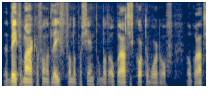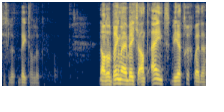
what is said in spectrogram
het, beter maken van het leven van de patiënt, omdat operaties korter worden of operaties beter lukken. Nou, dat brengt mij een beetje aan het eind weer terug bij de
